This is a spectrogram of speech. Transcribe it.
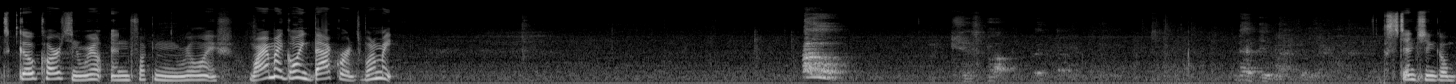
It's go karts in real in fucking real life. Why am I going backwards? What am I? Extension go.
